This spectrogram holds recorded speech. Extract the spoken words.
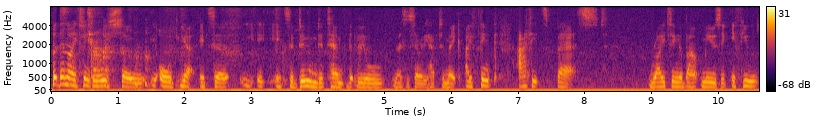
but then I think also, or yeah, it's a it, it's a doomed attempt that we all necessarily have to make. I think at its best, writing about music, if you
